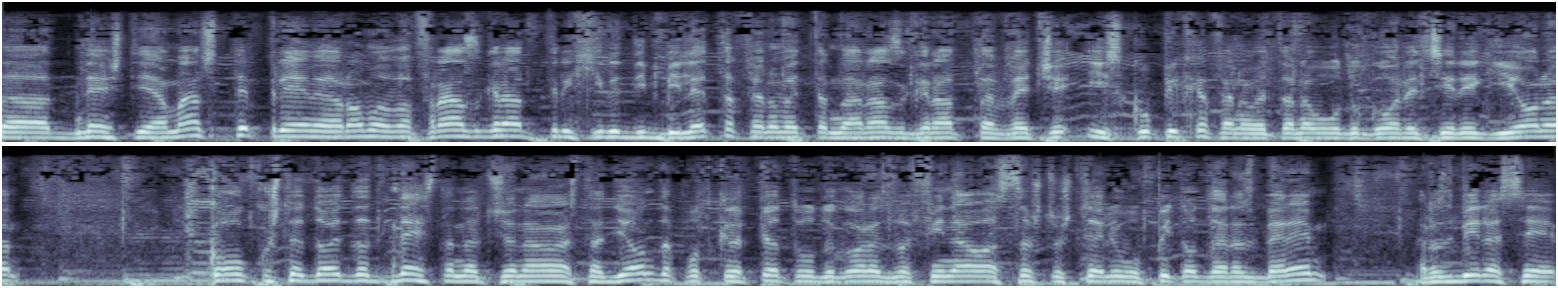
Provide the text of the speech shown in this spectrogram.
а, днешния матч ще приеме Рома в Разград. 3000 билета. Феновете на Разград вече изкупиха. Феновете на Лодогорец и региона. Колко ще дойдат днес на националния стадион да подкрепят Лодогорец в финала също ще е любопитно да разберем. Разбира се,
